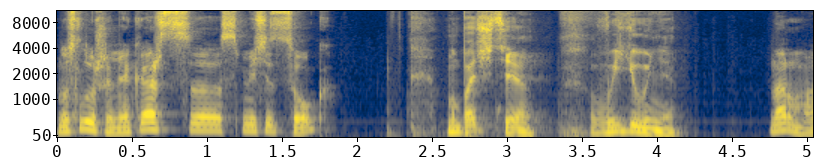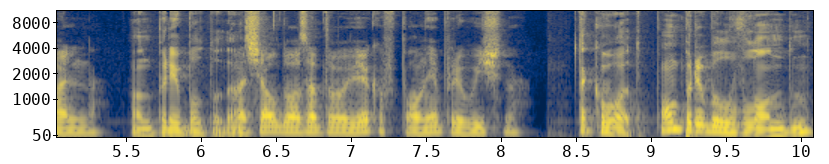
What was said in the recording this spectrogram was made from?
Ну, слушай, мне кажется, с месяцок. Ну, почти. В июне. Нормально он прибыл туда. Начало 20 века вполне привычно. Так вот, он прибыл в Лондон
